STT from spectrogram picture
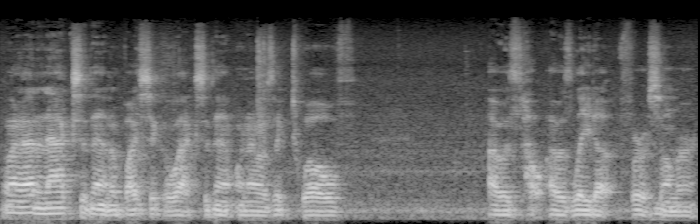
when I had an accident, a bicycle accident, when I was like 12, I was I was laid up for a summer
